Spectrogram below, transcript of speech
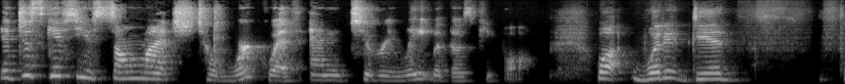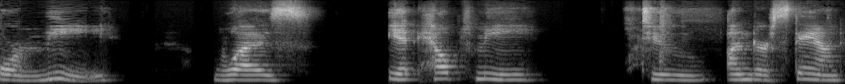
it just gives you so much to work with and to relate with those people. Well, what it did for me was it helped me to understand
